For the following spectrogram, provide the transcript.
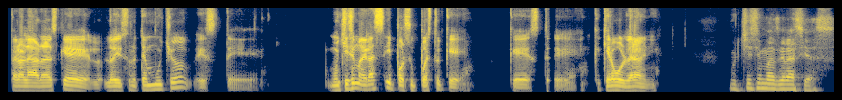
pero la verdad es que lo, lo disfruté mucho. Este, muchísimas gracias y por supuesto que, que, este, que quiero volver a venir. Muchísimas gracias.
